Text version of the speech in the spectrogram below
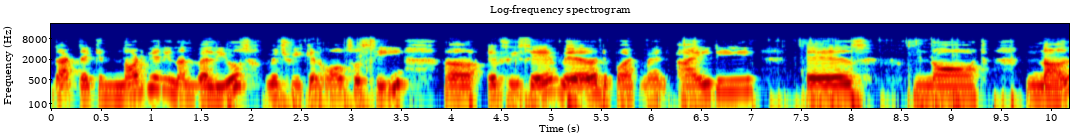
that there cannot be any null values which we can also see uh, if we say where department id is not null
